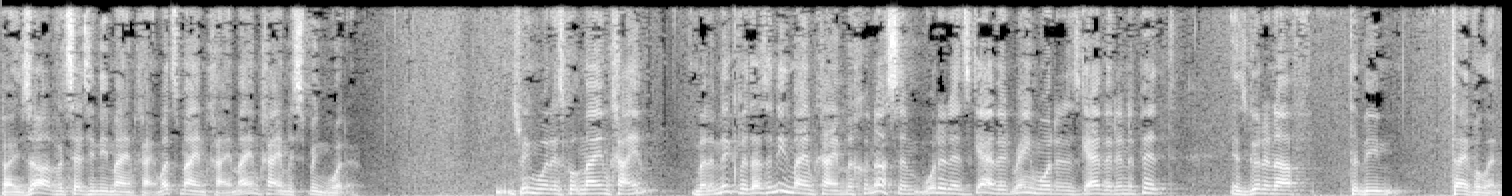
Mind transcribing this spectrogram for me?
By Zav, it says you need Mayim Chaim. What's Mayim Chaim? Mayim Chaim is spring water. Spring water is called Mayim Chaim, but a mikveh doesn't need Mayim Chaim. Mechunasim, water that's gathered, rainwater that's gathered in a pit, is good enough to be tevel in.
